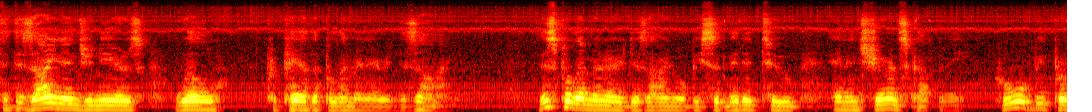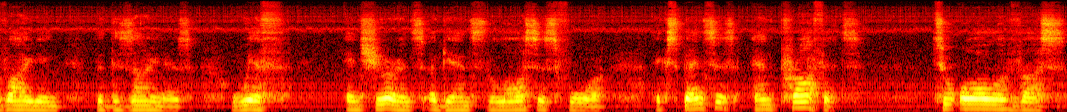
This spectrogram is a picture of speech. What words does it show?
The design engineers will prepare the preliminary design. This preliminary design will be submitted to an insurance company who will be providing the designers with insurance against the losses for expenses and profits to all of us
